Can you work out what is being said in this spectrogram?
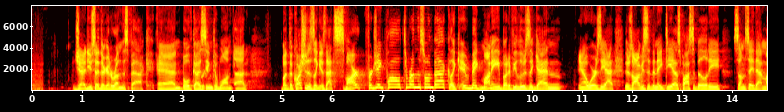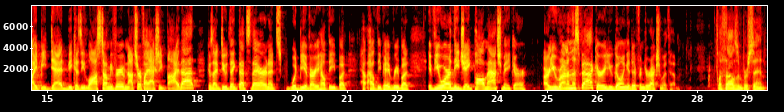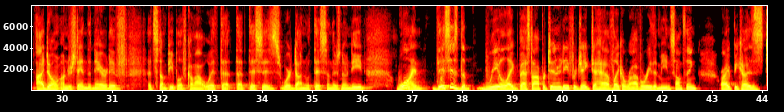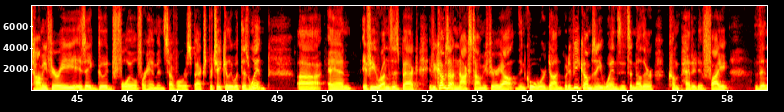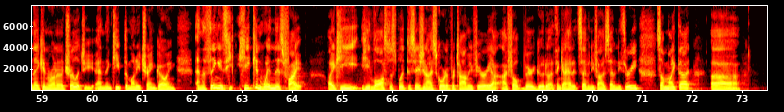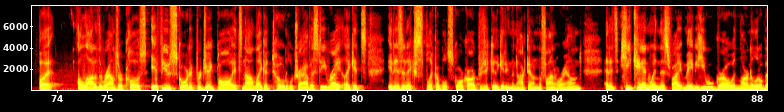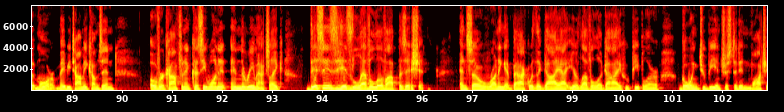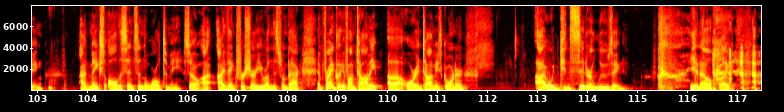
Jed, you said they're going to run this back, and both guys for seem to want that. But the question is like, is that smart for Jake Paul to run this one back? Like, it would make money, but if he loses again, you know, where's he at? There's obviously the Nate Diaz possibility. Some say that might be dead because he lost Tommy Fury. I'm not sure if I actually buy that because I do think that's there and it would be a very healthy but healthy pay per view. But if you are the Jake Paul matchmaker, are you running this back or are you going a different direction with him? A thousand percent. I don't understand the narrative that some people have come out with that that this is we're done with this and there's no need. One, this is the real like best opportunity for Jake to have like a rivalry that means something, right? Because Tommy Fury is a good foil for him in several respects, particularly with this win. Uh, and if he runs his back, if he comes out and knocks Tommy Fury out, then cool, we're done. But if he comes and he wins, it's another competitive fight then they can run a trilogy and then keep the money train going. And the thing is, he, he can win this fight. Like he he lost a split decision. I scored it for Tommy Fury. I, I felt very good. I think I had it 75 73, something like that. Uh, but a lot of the rounds were close. If you scored it for Jake Paul, it's not like a total travesty, right? Like it's it is an explicable scorecard, particularly getting the knockdown in the final round. And it's he can win this fight. Maybe he will grow and learn a little bit more. Maybe Tommy comes in overconfident because he won it in the rematch. Like this is his level of opposition. And so running it back with a guy at your level, a guy who people are going to be interested in watching, that makes all the sense in the world to me. So I, I think for sure you run this one back. And frankly, if I'm Tommy uh, or in Tommy's corner, I would consider losing. you know, like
